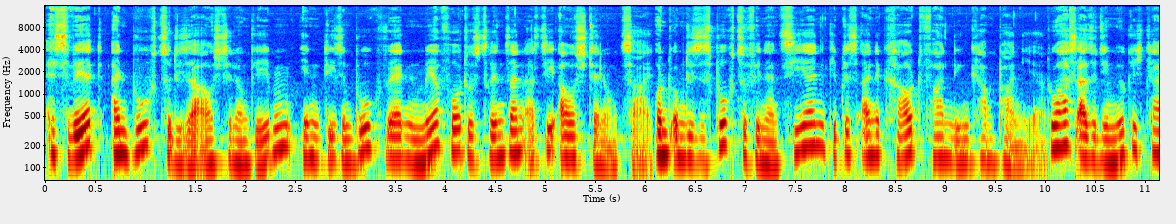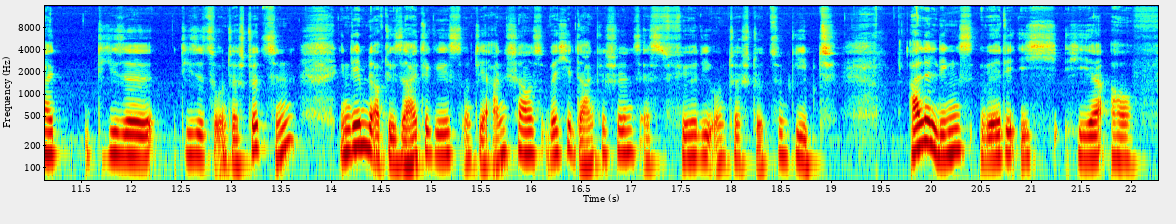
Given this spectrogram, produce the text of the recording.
Es wird ein Buch zu dieser Ausstellung geben. In diesem Buch werden mehr Fotos drin sein, als die Ausstellung zeigt. Und um dieses Buch zu finanzieren, gibt es eine Crowdfunding-Kampagne. Du hast also die Möglichkeit, diese diese zu unterstützen, indem du auf die Seite gehst und dir anschaust, welche Dankeschöns es für die Unterstützung gibt. Alle Links werde ich hier, auf,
